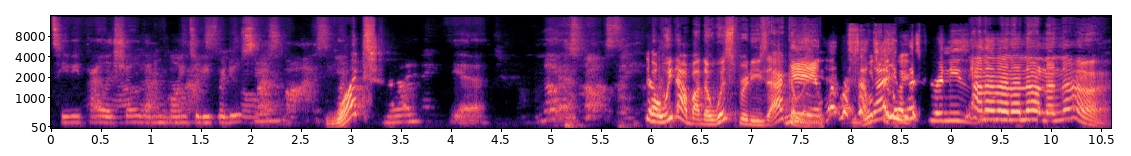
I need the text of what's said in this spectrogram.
TV pilot show that I'm going to be producing. What? Yeah. Yeah. No, we not about to whisper these accolades. Yeah, what's up? Why are you like, whispering these? No, no, no, no, no, no, no.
